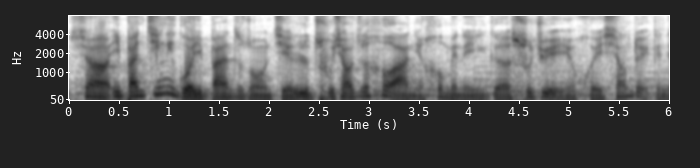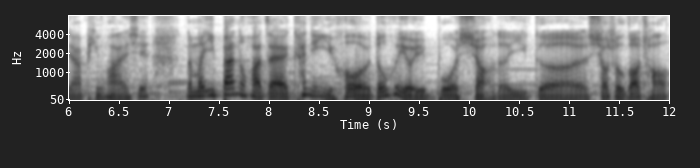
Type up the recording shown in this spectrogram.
像一般经历过一般这种节日促销之后啊，你后面的一个数据也会相对更加平滑一些。那么一般的话，在开年以后都会有一波小的一个销售高潮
